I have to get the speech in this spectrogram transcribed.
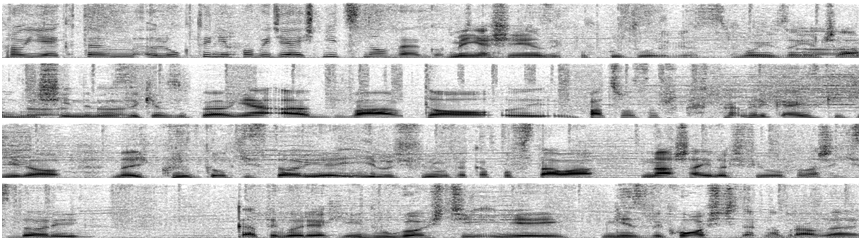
projektem, Luk, ty nie powiedziałeś nic nowego. Zmienia się język popkultury, więc moim zdaniem trzeba mówić tak, innym tak. językiem zupełnie. A dwa, to y, patrząc na przykład na amerykańskie kino, na ich krótką historię i ilość filmów, jaka powstała, nasza ilość filmów o naszej historii, w kategoriach jej długości i jej niezwykłości tak naprawdę,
